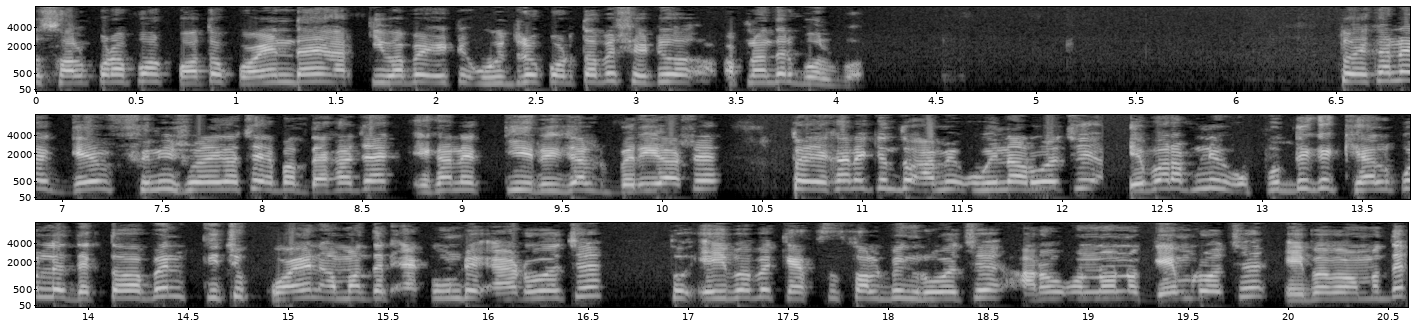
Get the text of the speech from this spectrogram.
তো সলভ করার পর কত কয়েন দেয় আর কীভাবে এটি উইথড্র করতে হবে সেটিও আপনাদের বলব। তো এখানে গেম ফিনিশ হয়ে গেছে, এবার দেখা যাক এখানে কি রেজাল্ট বেরিয়ে আসে। তো এখানে কিন্তু আমি উইনার রয়েছি। এবার আপনি উপর দিকে খেয়াল করলে দেখতে পাবেন কিছু কয়েন আমাদের অ্যাকাউন্টে অ্যাড হয়েছে। তো এইভাবে ক্যাপচা সলভিং রয়েছে আরও অন্য অন্য গেম রয়েছে, এইভাবে আমাদের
